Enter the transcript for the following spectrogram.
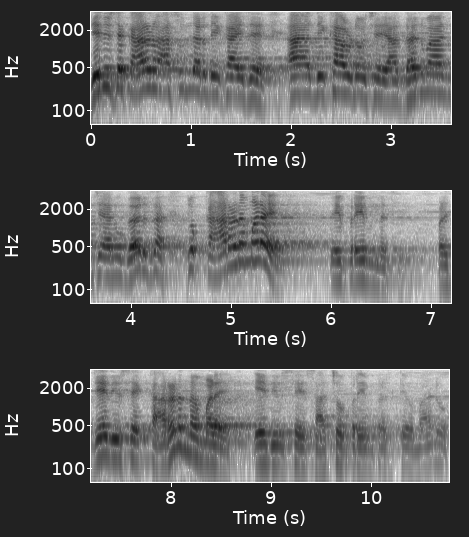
જે દિવસે કારણ આ સુંદર દેખાય છે, આ દેખાવડો છે, આ ધનવાન છે, આનું ઘર છે, જો કારણ મળે, તો એ પ્રેમ નથી. પણ જે દિવસે કારણ ન મળે, એ દિવસે સાચો પ્રેમ પ્રગટ્યો માનું.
